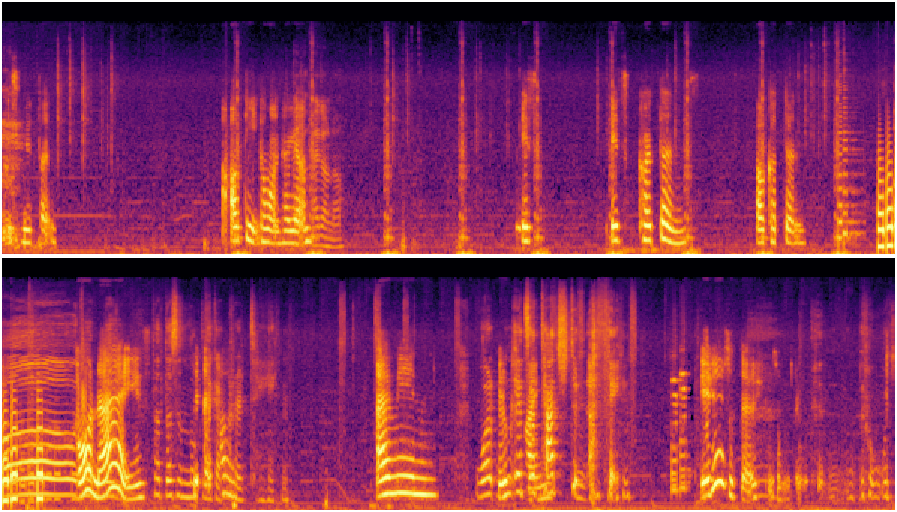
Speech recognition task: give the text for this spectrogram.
it's muted. Alti, come on, hurry up. I don't know. It's it's curtains. Oh, curtain. Oh, Oh, that- nice. That doesn't look like a Oh. curtain. I mean, What? It it's fine. attached to nothing. it is attached to something. Which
